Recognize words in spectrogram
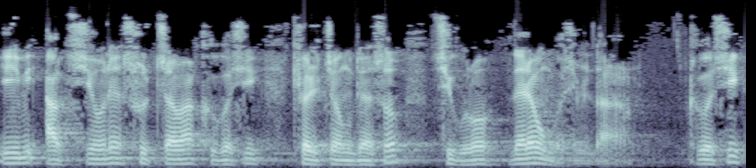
이미 악시온의 숫자와 그것이 결정돼서 지구로 내려온 것입니다. 그것이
